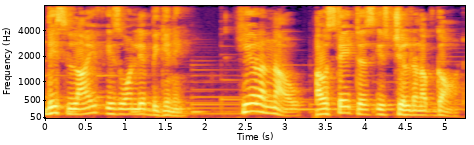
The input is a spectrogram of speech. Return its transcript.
this life is only a beginning. Here and now, our status is children of God.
